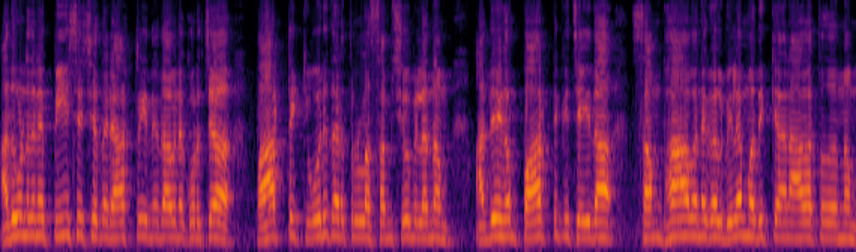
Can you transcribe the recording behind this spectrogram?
അതുകൊണ്ട് തന്നെ പി ശശി എന്ന രാഷ്ട്രീയ നേതാവിനെ കുറിച്ച് പാർട്ടിക്ക് ഒരു തരത്തിലുള്ള സംശയവുമില്ലെന്നും അദ്ദേഹം പാർട്ടിക്ക് ചെയ്ത സംഭാവനകൾ വിലമതിക്കാനാകാത്തതെന്നും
